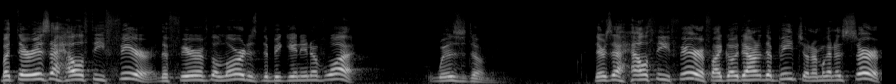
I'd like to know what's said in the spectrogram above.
But there is a healthy fear. The fear of the Lord is the beginning of what? Wisdom. There's a healthy fear if I go down to the beach and I'm going to surf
